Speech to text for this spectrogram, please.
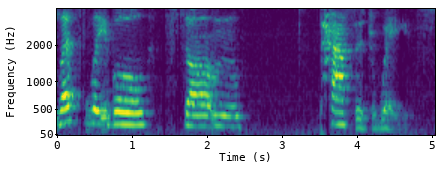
let's label some passageways.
